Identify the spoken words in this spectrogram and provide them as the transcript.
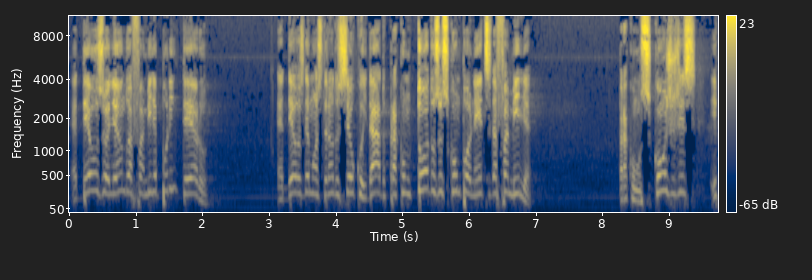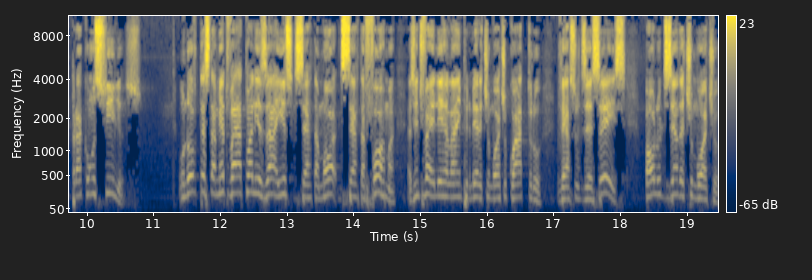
É Deus olhando a família por inteiro. É Deus demonstrando o seu cuidado para com todos os componentes da família, para com os cônjuges e para com os filhos. O Novo Testamento vai atualizar isso de certa, de certa forma. A gente vai ler lá em 1 Timóteo 4, verso 16, Paulo dizendo a Timóteo:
